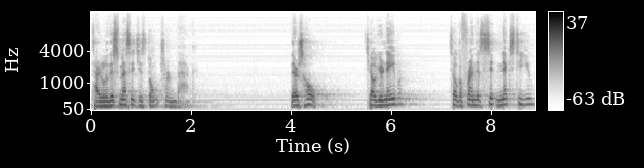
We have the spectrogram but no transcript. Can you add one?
The title of this message is Don't Turn Back. There's hope. Tell your neighbor, Tell the friend that's sitting next to you.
